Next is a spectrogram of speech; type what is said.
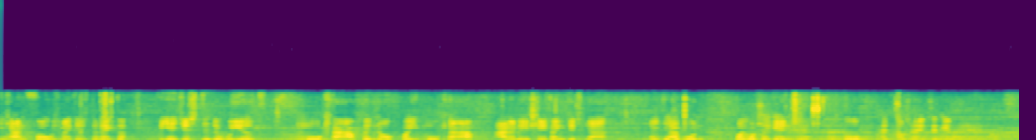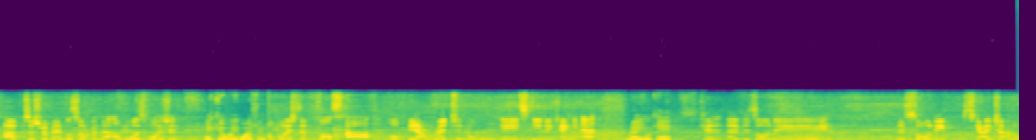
You can't fault Zemeckis' as director, but yeah, just the, the weird mocap but not quite mocap animation thing. Just nah. I, I won't to watch it again. Oh, it does anything here. I've just remembered something that I was watching. A cool way watching. I watched the first half of the original uh, Stephen King It. Right. Okay. It was on uh, the Sony Sky Channel.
